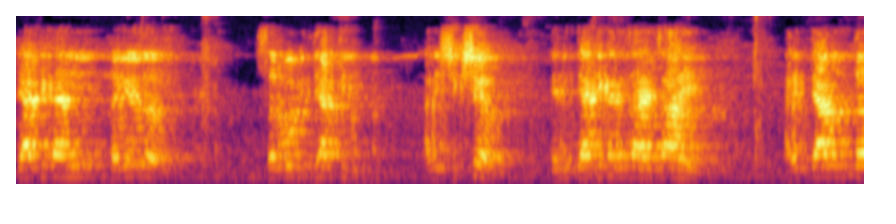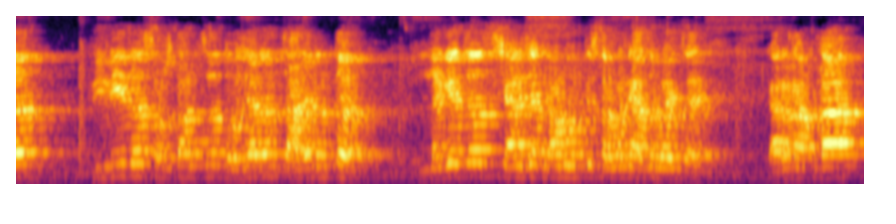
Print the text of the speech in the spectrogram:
त्या ठिकाणी लगेचच सर्व विद्यार्थी आणि शिक्षक त्यांनी त्या ठिकाणी जायचं आहे. आणि त्यानंतर विविध संस्थांचं ध्वजारोहण झाल्यानंतर लगेचच शाळेच्या ग्राउंडवरती सर्वांनी हजर व्हायचं आहे. कारण आपला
